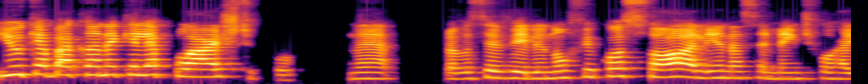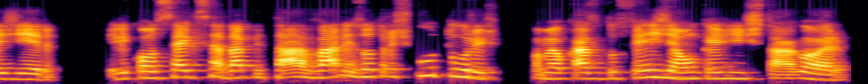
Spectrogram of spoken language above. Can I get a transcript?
E o que é bacana é que ele é plástico, né? Para você ver, ele não ficou só ali na semente forrageira. Ele consegue se adaptar a várias outras culturas, como é o caso do feijão que a gente está agora.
